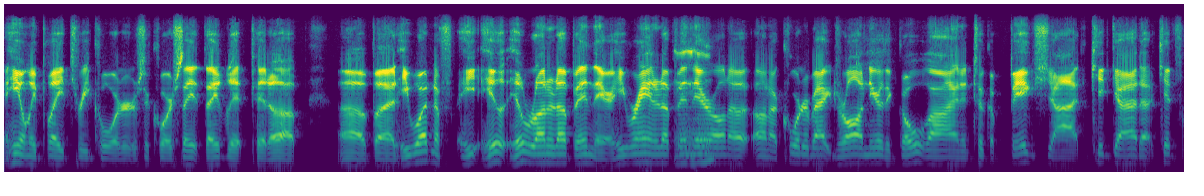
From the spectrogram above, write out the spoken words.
he only played three quarters. Of course, they they lit Pitt up, uh, but he wasn't a he he'll he'll run it up in there. He ran it up mm-hmm. in there mm-hmm. on a on a quarterback draw near the goal line and took a big shot. Kid got a kid for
